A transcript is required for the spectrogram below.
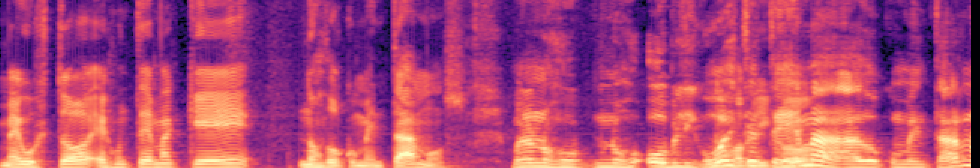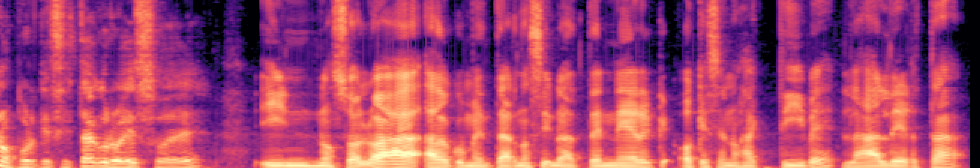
Me gustó, es un tema que nos documentamos. Bueno, nos, obligó Nos este obligó. tema a documentarnos porque sí está grueso, ¿eh? Y no solo a, a documentarnos, sino a tener o que se nos active la alerta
